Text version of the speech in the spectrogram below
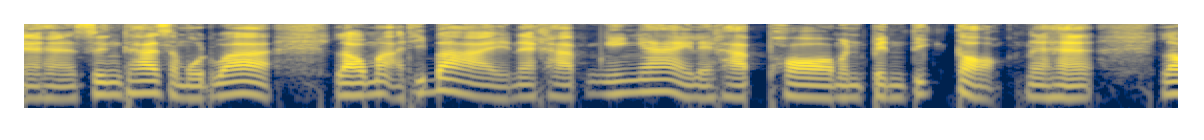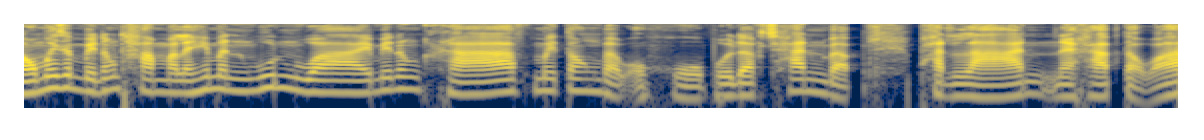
นะฮะซึ่งถ้าสมมติว่าเรามาอธิบายนะครับง่ายๆเลยครับ พอมันเป็น TikTok นะฮะเราไม่จำเป็นต้องทำอะไรให้มันวุ่นวาย ไม่ต้องคราฟไม่ต้องแบบโอ้โหโปรดักชันแบบพันล้านนะครับแต่ว่า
